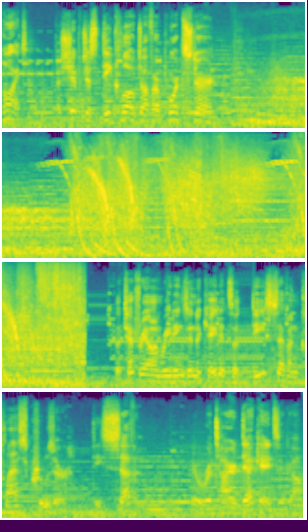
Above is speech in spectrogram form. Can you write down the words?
Report. A ship just decloaked off our port stern. The Tetryon readings indicate it's a D7 class cruiser. D7? They were retired decades ago.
